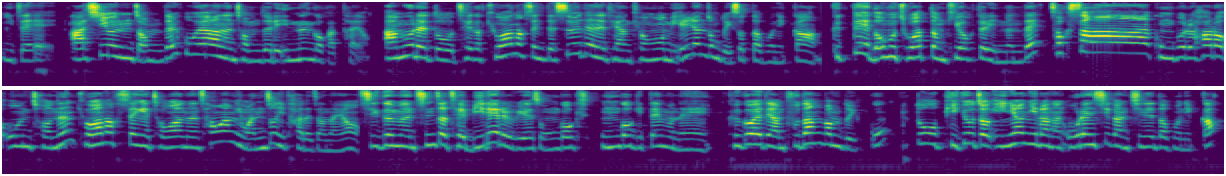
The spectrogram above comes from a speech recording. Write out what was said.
이제 아쉬운 점들, 후회하는 점들이 있는 것 같아요. 아무래도 제가 교환학생 때 스웨덴에 대한 경험이 1년 정도 있었다 보니까 그때 너무 좋았던 기억들이 있는데 석사 공부를 하러 온 저는 교환학생의 저와는 상황이 완전히 다르잖아요. 지금은 진짜 제 미래를 위해서 온, 거, 온 거기 때문에 그거에 대한 부담감도 있고 또 비교적 2년이라는 오랜 시간 지내다 보니까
